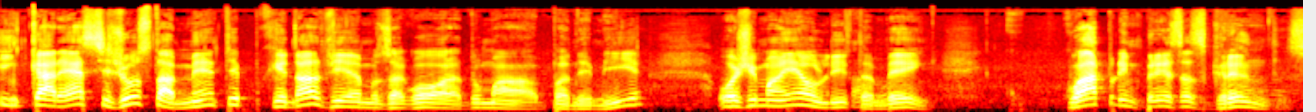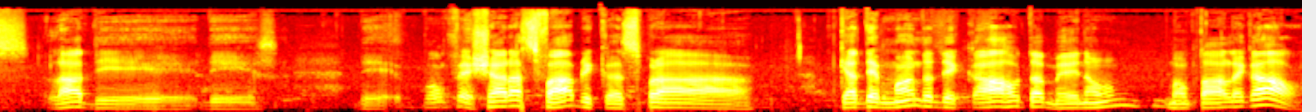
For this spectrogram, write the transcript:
encarece justamente porque nós viemos agora de uma pandemia. Hoje de manhã eu li também quatro empresas grandes lá de, de, de- vão fechar as fábricas para que a demanda de carro também não não está legal.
